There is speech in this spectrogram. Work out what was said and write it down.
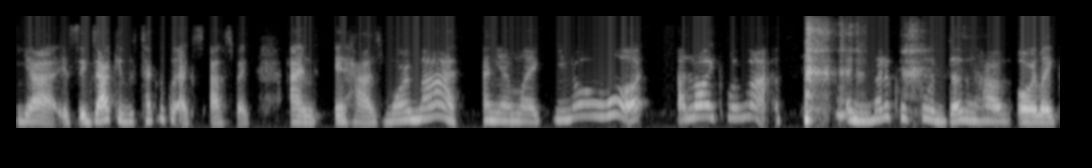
yeah, it's exactly the technical ex- aspect and it has more math. And yeah, I'm like, you know what? I like my math. and medical school doesn't have, or like,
